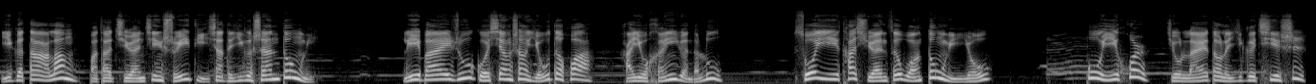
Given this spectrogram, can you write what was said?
一个大浪把他卷进水底下的一个山洞里。李白如果向上游的话，还有很远的路，所以他选择往洞里游。不一会儿，就来到了一个气室，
